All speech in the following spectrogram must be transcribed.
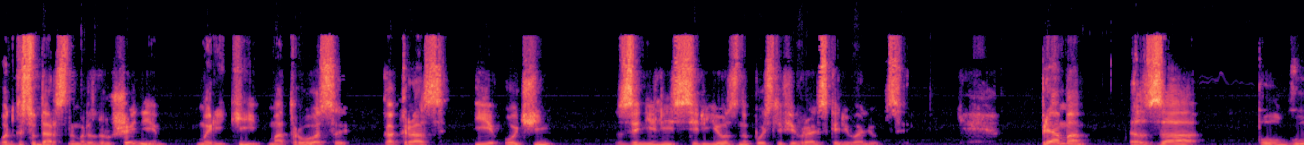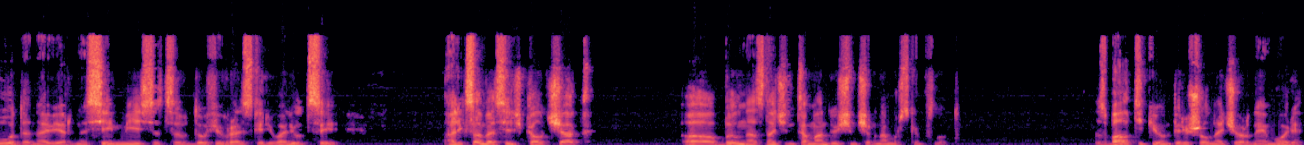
Вот государственным разрушением моряки, матросы как раз и очень занялись серьезно после февральской революции. Прямо за полгода, наверное, 7 месяцев до февральской революции Александр Васильевич Колчак э, был назначен командующим Черноморским флотом. С Балтики он перешел на Черное море.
